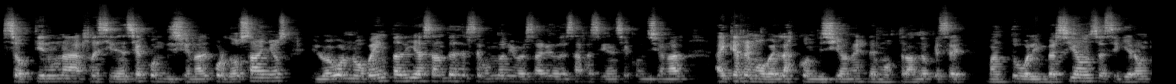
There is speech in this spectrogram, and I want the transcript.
se obtiene una residencia condicional por dos años y luego 90 días antes del segundo aniversario de esa residencia condicional hay que remover las condiciones demostrando que se mantuvo la inversión, se siguieron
